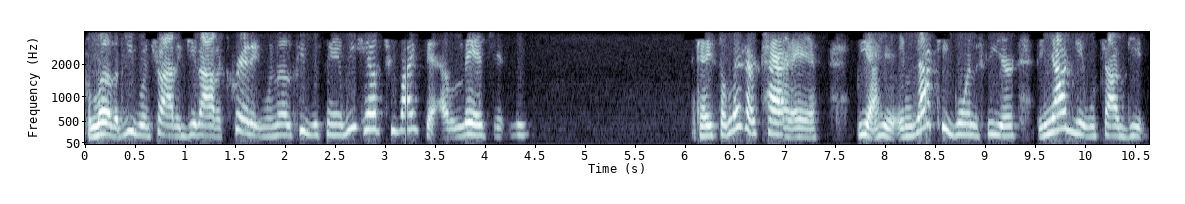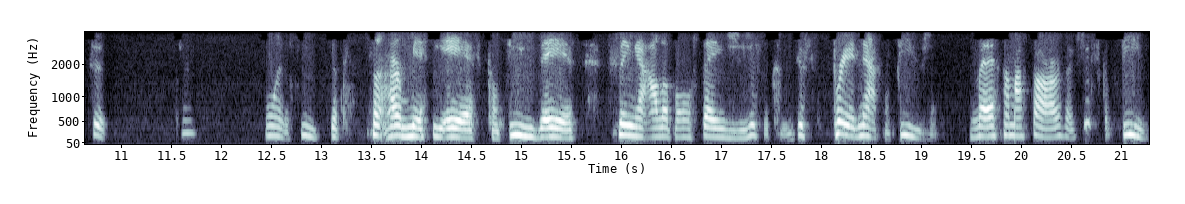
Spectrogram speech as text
from other people and try to get out of credit when other people saying, we helped you write that, allegedly. Okay, so let her tired ass be out here. And y'all keep going to see her, then y'all get what y'all get too. Okay? Going to see some, her messy ass, confused ass, singing all up on stage, just just spreading out confusion. Last time I saw her, I was like, she's confused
